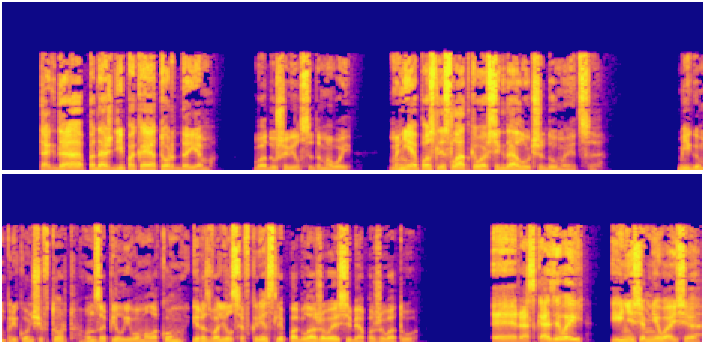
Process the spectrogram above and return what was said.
— Тогда подожди, пока я торт доем, — воодушевился домовой. — Мне после сладкого всегда лучше думается. Мигом прикончив торт, он запил его молоком и развалился в кресле, поглаживая себя по животу. — Э, рассказывай и не сомневайся,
